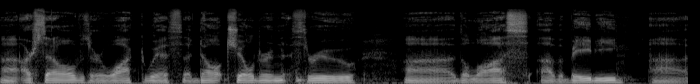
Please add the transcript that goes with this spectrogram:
uh, ourselves or walked with adult children through uh, the loss of a baby uh,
